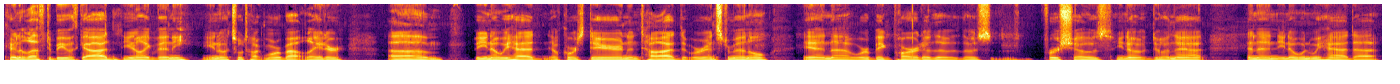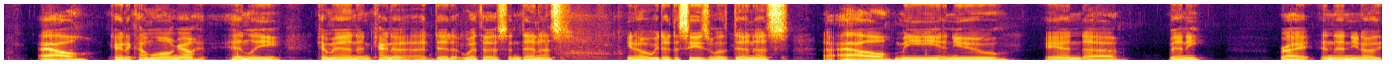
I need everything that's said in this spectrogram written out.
kind of left to be with God, you know, like Vinny, you know, which we'll talk more about later. Um, but, you know, we had, of course, Darren and Todd that were instrumental and uh, were a big part of the, those first shows, you know, doing that. And then, you know, when we had uh, Al kind of come along, Al Henley come in and kind of uh, did it with us, and Dennis, you know, we did a season with Dennis, uh, Al, me, and you, and uh, Vinny, right? And then, you know,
